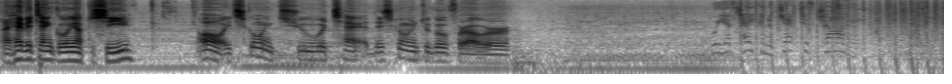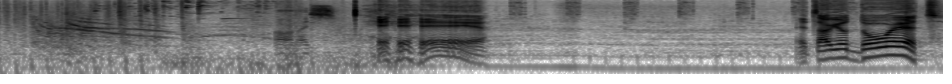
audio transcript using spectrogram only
A heavy tank going up to C. Oh, it's going to attack. It's going to go for our. We have taken objective Charlie. Oh, nice. Hehehe. It's how you do it.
